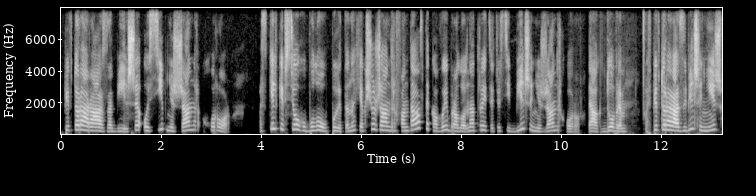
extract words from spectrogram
в півтора раза більше осіб, ніж жанр хорор. Скільки всього було опитаних, якщо жанр фантастика вибрало на 30 осіб більше, ніж жанр хорор? Так, добре. В півтора рази більше, ніж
